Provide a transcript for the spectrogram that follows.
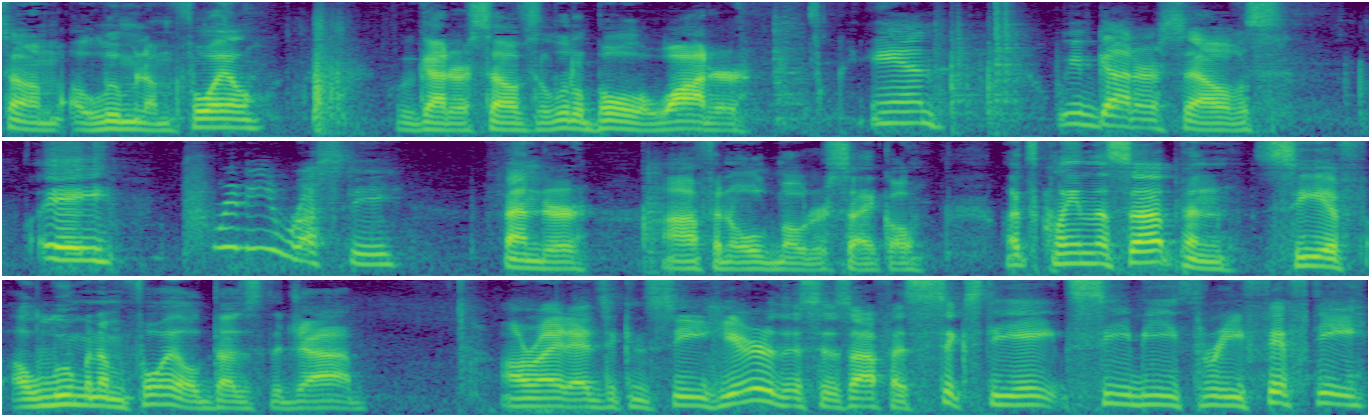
some aluminum foil. We've got ourselves a little bowl of water. And we've got ourselves a pretty rusty fender off an old motorcycle. Let's clean this up and see if aluminum foil does the job. All right, as you can see here, this is off a 68 CB350.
